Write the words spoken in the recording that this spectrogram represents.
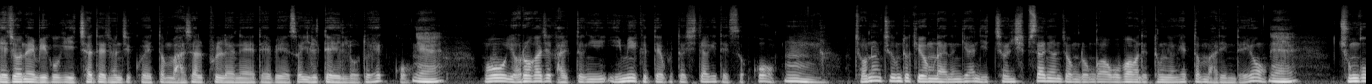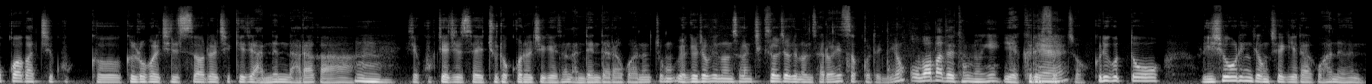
예전에 미국이 2차 대전 직후 했던 마샬 플랜에 대비해서 1대1로도 했고 네. 뭐 여러 가지 갈등이 이미 그때부터 시작이 됐었고 음. 저는 지금도 기억나는 게 한 2014년 정도인가 오바마 대통령이 했던 말인데요. 네. 중국과 같이 국, 그 글로벌 질서를 지키지 않는 나라가 음. 이제 국제 질서의 주도권을 쥐게 해서는 안 된다라고 하는 좀 외교적인 언사는 직설적인 언사로 했었거든요. 오바마 대통령이 예, 그랬었죠. 예. 그리고 또 리쇼링 정책이라고 하는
